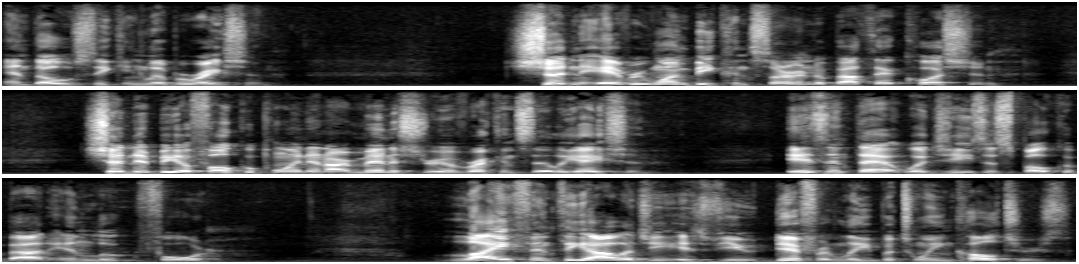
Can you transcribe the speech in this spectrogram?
and those seeking liberation? Shouldn't everyone be concerned about that question? Shouldn't it be a focal point in our ministry of reconciliation? Isn't that what Jesus spoke about in Luke 4? Life and theology is viewed differently between cultures.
